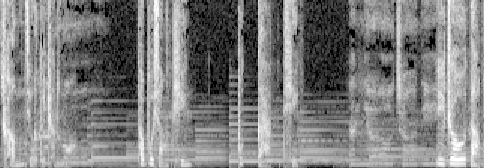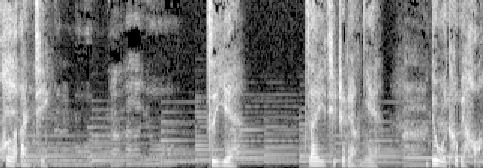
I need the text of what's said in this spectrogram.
长久的沉默。他不想听，不敢听。一周打破了安静。子夜，在一起这两年，你对我特别好，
